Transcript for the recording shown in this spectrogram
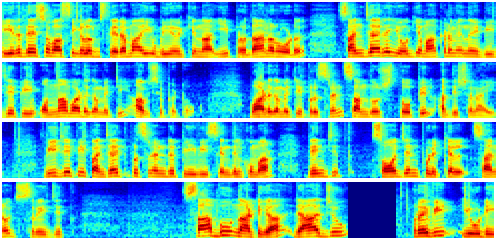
തീരദേശവാസികളും സ്ഥിരമായി ഉപയോഗിക്കുന്ന ഈ പ്രധാന റോഡ് സഞ്ചാര യോഗ്യമാക്കണമെന്ന് ബി ജെ പി ഒന്നാം വാർഡ് കമ്മിറ്റി ആവശ്യപ്പെട്ടു. Ward committee president Santhosh Thoppil അധ്യക്ഷനായി. B J P panchayat president P V Senthilkumar Ranjith Sojan Pulikkal Sanoj Sreejith Sabu Nattika Raju Praveen U D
